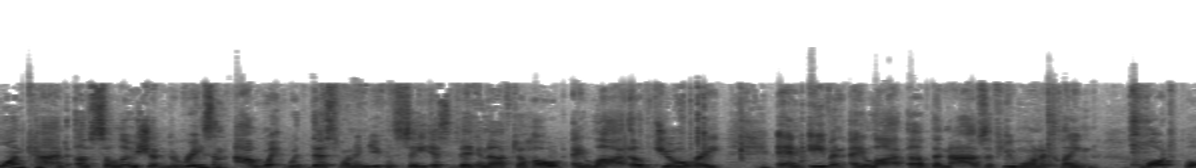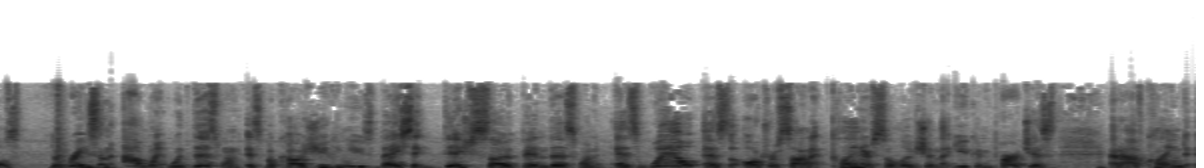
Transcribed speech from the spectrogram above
one kind of solution. The reason I went with this one, and you can see it's big enough to hold a lot of jewelry and even a lot of the knives if you want to clean multiples. The reason I went with this one is because you can use basic dish soap in this one as well as the ultrasonic cleaner solution that you can purchase. And I've cleaned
